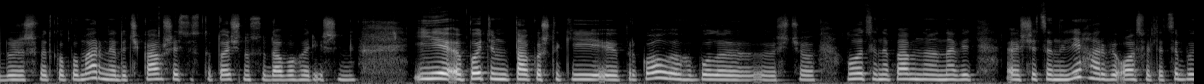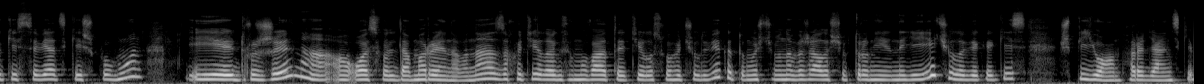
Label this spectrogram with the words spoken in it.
дуже швидко помер, не дочекавшись остаточно судового рішення. І е, потім також такі е, приколи були, е, що о, це напевно навіть що це не Лі Гарві Освальд, а це був якийсь совєтський шпигун. І дружина Освальда Марина вона захотіла ексгумувати тіло свого чоловіка, тому що вона вважала, що в троні не її чоловік, а якийсь шпійон радянський.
